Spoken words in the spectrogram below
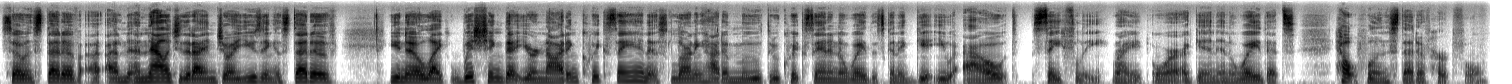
So instead of uh, an analogy that I enjoy using, instead of you know, like wishing that you're not in quicksand. It's learning how to move through quicksand in a way that's going to get you out safely, right? Or again, in a way that's helpful instead of hurtful.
